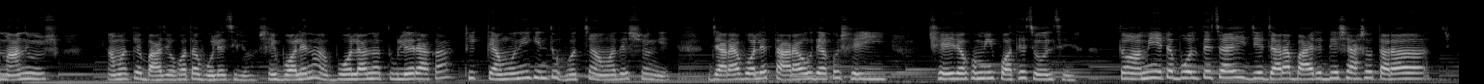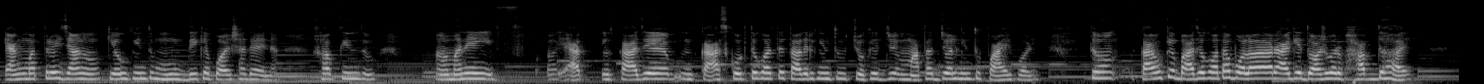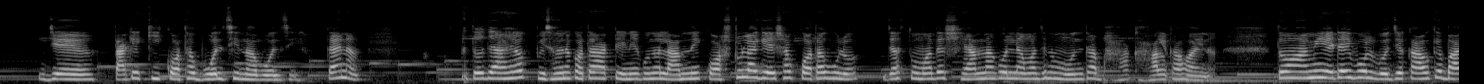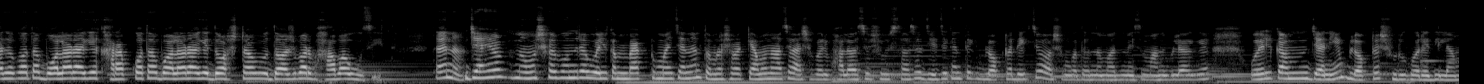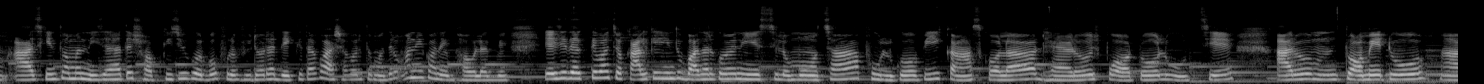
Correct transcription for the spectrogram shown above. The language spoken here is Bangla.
মানুষ আমাকে বাজে কথা বলেছিল। সেই বলে না, বলা না, তুলে রাখা। ঠিক তেমনই কিন্তু হচ্ছে আমাদের সঙ্গে। যারা বলে, তারাও দেখো সেই সেই রকমই পথে চলছে। তো আমি এটা বলতে চাই যে যারা বাইরের দেশে আসো, তারা একমাত্রই জানো কেউ কিন্তু মুখ দেখে পয়সা দেয় না। সব কিন্তু মানে কাজে, কাজ করতে করতে তাদের কিন্তু চোখের মাথার জল কিন্তু পায়ে পড়ে। তো কাউকে বাজে কথা বলার আগে দশবার ভাবতে হয় যে তাকে কি কথা বলছি, না বলছি, তাই না? তো যাই হোক, পিছনের কথা আর টেনে কোনো লাভ নেই। কষ্ট লাগে এসব কথাগুলো। জাস্ট তোমাদের শেয়ার না করলে আমার যেন মনটা ভাগ হালকা হয় না। তো আমি এটাই বলব যে, কাউকে বাজে কথা বলার আগে, খারাপ কথা বলার আগে দশটা, দশবার ভাবা উচিত। তাই না? যাই হোক, নমস্কার বন্ধুরা welcome back to my channel তোমরা সবাই কেমন আছো? আশা করি ভালো আছো, সুস্থ আছো। যে যেখান থেকে ব্লগটা দেখছ, অসংখ্য ধন্যবাদ মেস মানু ব্লগে ওয়েলকাম জানিয়ে ব্লগটা শুরু করে দিলাম। আজ কিন্তু আমার নিজের হাতে সব কিছুই করব। পুরো ভিডিওটা দেখতে থাকো। আশা করি তোমাদের অনেক অনেক ভালো লাগবে। এই যে দেখতে পাচ্ছ, কালকে কিন্তু বাজার করে নিয়ে এসেছিল মোচা, ফুলকপি, কাঁচকলা, ঢ্যাঁড়স, পটল, উচ্ছে আরও টমেটো,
